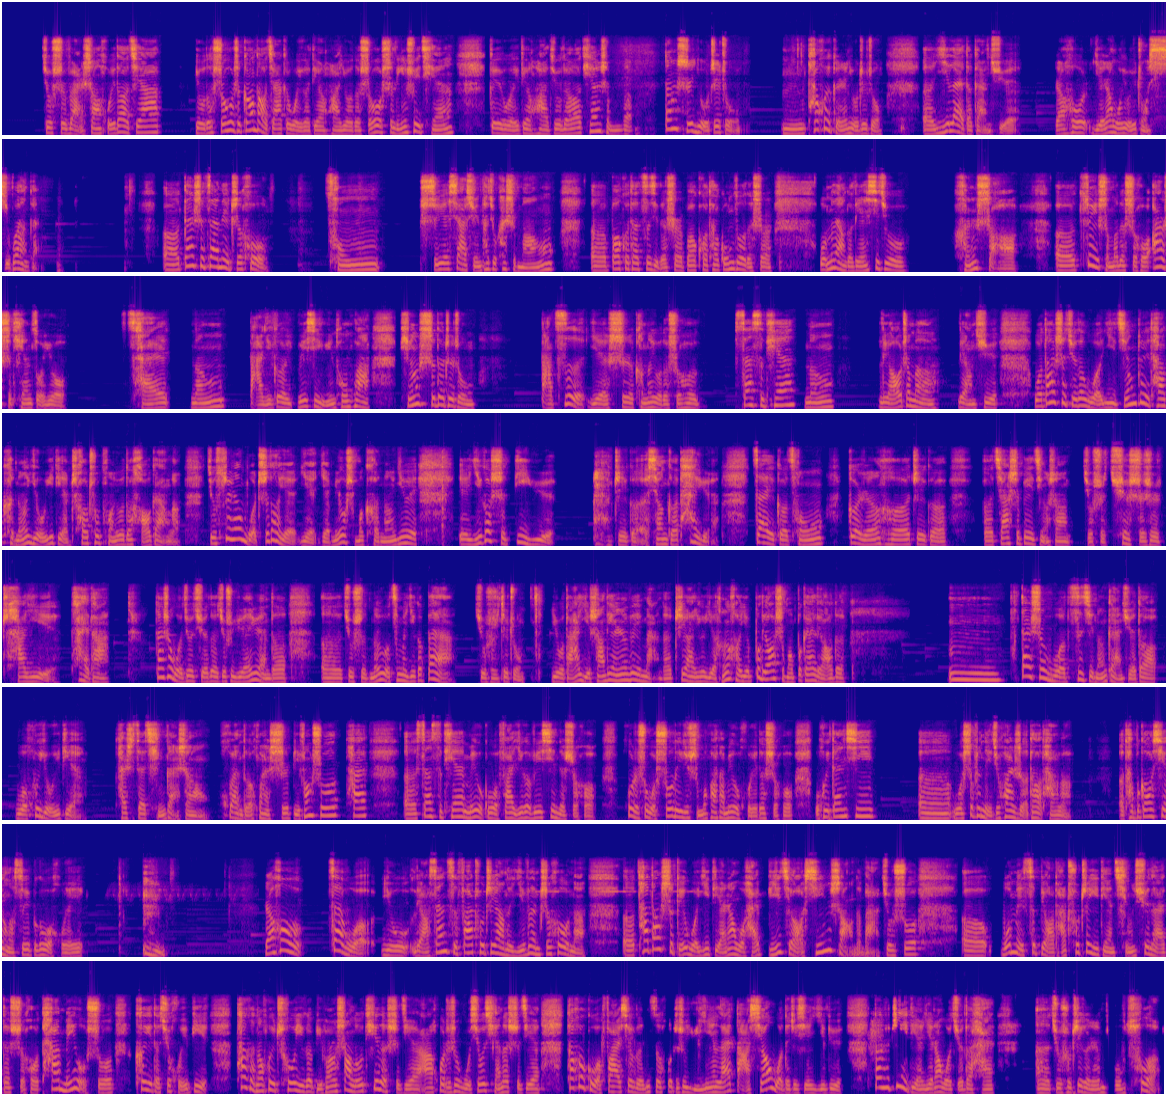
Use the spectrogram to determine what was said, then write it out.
就是晚上回到家，有的时候是刚到家给我一个电话，有的时候是临睡前给我一电话，就聊聊天什么的。当时有这种，嗯，他会给人有这种呃依赖的感觉，然后也让我有一种习惯感。呃，但是在那之后，从十月下旬他就开始忙，呃，包括他自己的事儿，包括他工作的事儿，我们两个联系就很少，呃，最什么的时候二十天左右才能打一个微信语音通话，平时的这种打字也是可能有的时候三四天能聊这么。两句，我当时觉得我已经对他可能有一点超出朋友的好感了。就虽然我知道也也也没有什么可能，因为呃一个是地域这个相隔太远，再一个从个人和这个呃家世背景上，就是确实是差异太大。但是我就觉得就是远远的呃就是能有这么一个伴，就是这种有达以上恋人未满的这样一个也很好，也不聊什么不该聊的。嗯，但是我自己能感觉到，我会有一点开始在情感上患得患失。比方说，他呃三四天没有给我发一个微信的时候，或者说我说了一句什么话他没有回的时候，我会担心，呃，我是不是哪句话惹到他了？呃，他不高兴了，所以不给我回。然后。在我有两三次发出这样的疑问之后呢，呃，他当时给我一点让我还比较欣赏的吧，就是说，呃，我每次表达出这一点情绪来的时候，他没有说刻意的去回避，他可能会抽一个，比方说上楼梯的时间啊，或者是午休前的时间，他会给我发一些文字或者是语音来打消我的这些疑虑。但是这一点也让我觉得还，呃，就说这个人不错，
